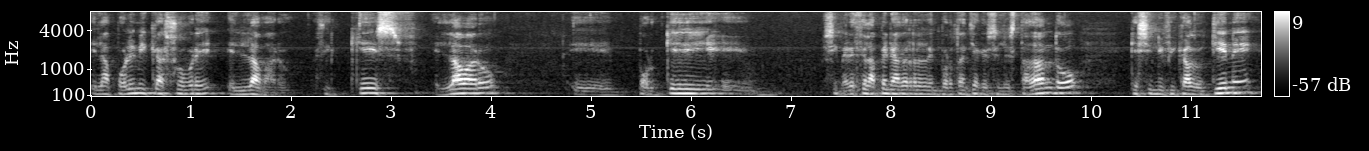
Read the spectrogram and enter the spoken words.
La polémica sobre el lábaro. Es decir, ¿qué es el lábaro? Eh, por qué, eh, si merece la pena darle la importancia que se le está dando, qué significado tiene,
